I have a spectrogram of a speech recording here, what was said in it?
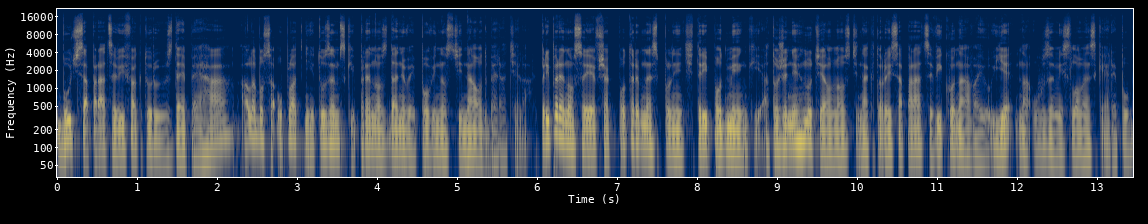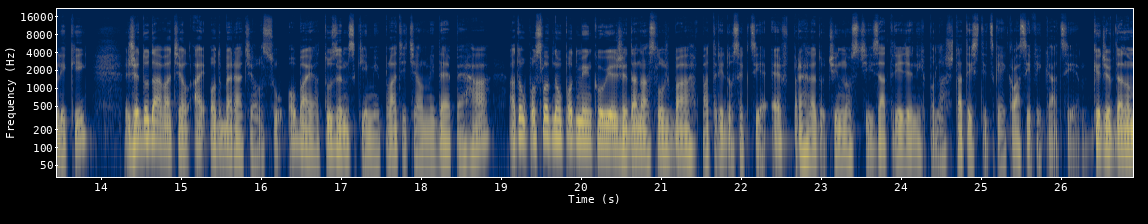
Buď sa práce vyfakturujú z DPH, alebo sa uplatní tuzemský prenos daňovej povinnosti na odberateľa. Pri prenose je však potrebné splniť tri podmienky, a to, že nehnuteľnosť, na ktorej sa práce vykonávajú, je na území Slovenskej republiky, že dodávateľ aj odberateľ sú obaja tuzemskými platiteľmi DPH a tou poslednou podmienkou je, že daná služba patrí do sekcie F prehľadu činností zatriedených podľa štatistickej klasifikácie. Keďže v danom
